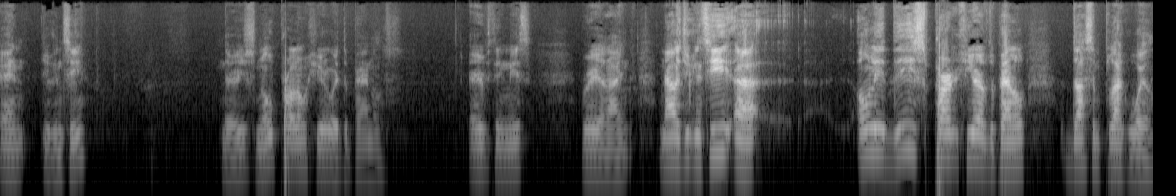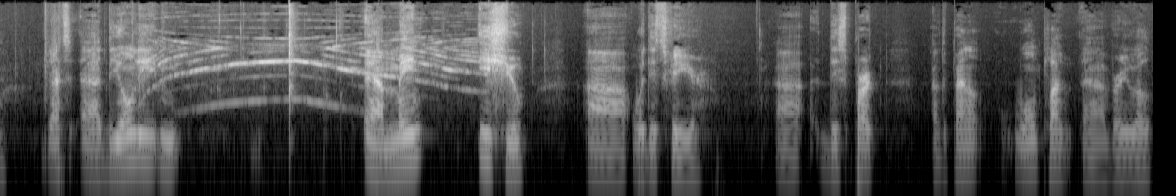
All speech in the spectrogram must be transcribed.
And you can see there is no problem here with the panels. Everything is very aligned. Now as you can see uh, only this part here of the panel doesn't plug well. That's uh, the only uh, main issue uh, with this figure. Uh, this part of the panel won't plug uh, very well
